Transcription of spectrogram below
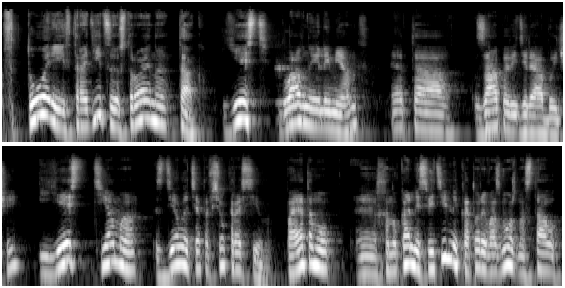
В Торе и в традиции устроено так. Есть главный элемент — это заповедь или обычай, и есть тема сделать это все красиво. Поэтому э, ханукальный светильник, который, возможно, стал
